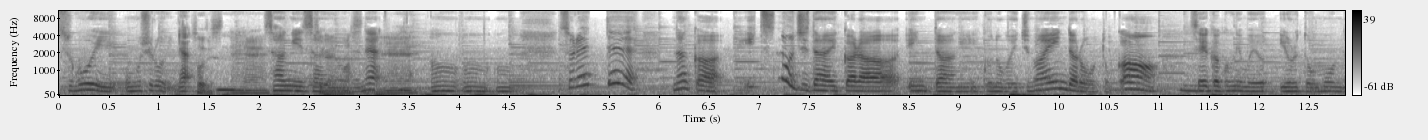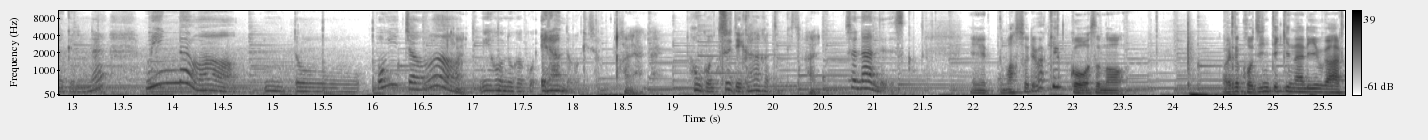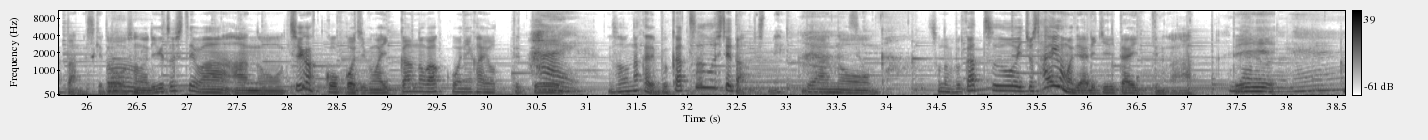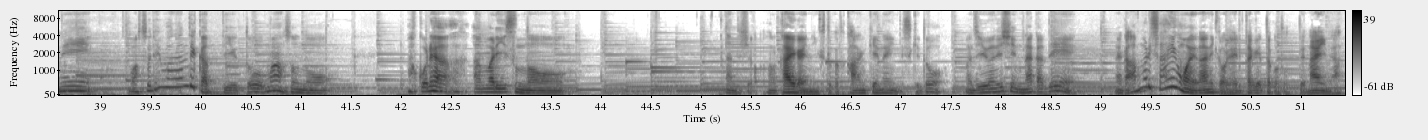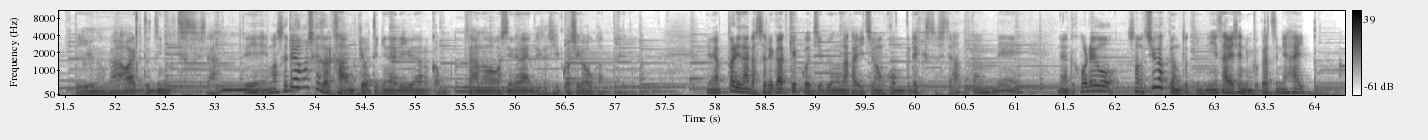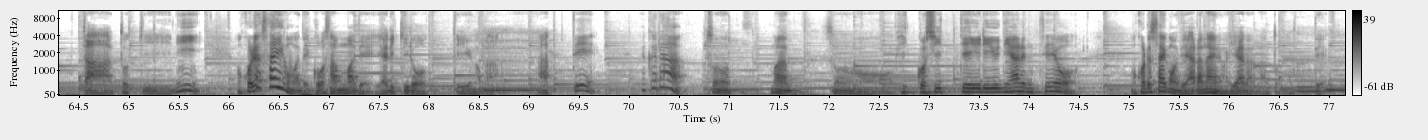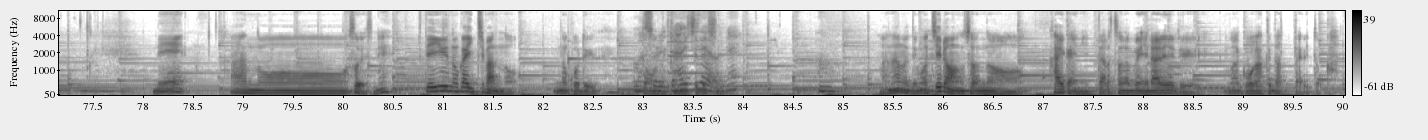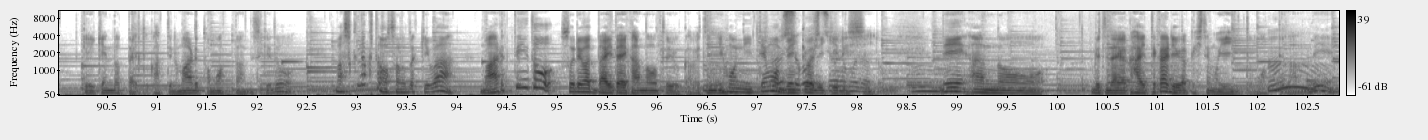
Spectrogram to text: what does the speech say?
すごい面白いね。そうですね。参議院裁違います量でね。ねうんうんうん。それってなんかいつの時代からインターに行くのが一番いいんだろうとか、性格にもよよると思うんだけどね。みんなは、うん、とお兄ちゃんははい。日本の学校選んだわけじゃん、はいはいはい。香港ついていかなかったわけじゃん。はい。それなんでですか？えーっとまあ、それは結構その割と個人的な理由があったんですけど、うん。その理由としてはあの中学高校自分は一貫の学校に通ってて、はい。その中で部活をしてたんですね。であそのその部活を一応最後までやりきりたいっていうのがあってね。で、まあ、それは何でかっていうとまあその、まあ、これはあんまりそのなんでしょう。海外に行くとかと関係ないんですけど、まあ、自分自身の中でなんかあんまり最後まで何かをやりたげたことってないなっていうのが割と人物としてあって、うまあ、それはもしかしたら環境的な理由なのかも、うん。あの知れないんですけど引っ越しが多かったりとか。やっぱりなんかそれが結構自分の中で一番コンプレックスとしてあったんでなんかこれをその中学の時に最初に部活に入った時にこれは最後まで高3までやりきろうっていうのがあってだからそのまあその引っ越しっていう理由にあるにせよこれ最後までやらないのは嫌だなと思って、であのーそうですね。っていうのが一番の残るまあそれ大事だよね。うん。まあ、なのでもちろんその海外に行ったらその分得られる、まあ、語学だったりとか経験だったりとかっていうのもあると思ったんですけど、まあ、少なくともその時は、まあ、ある程度それは代替可能というか別に日本にいても勉強できるし、う。うん。であの別に大学入ってから留学してもいいと思ってたんで、うん。だ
